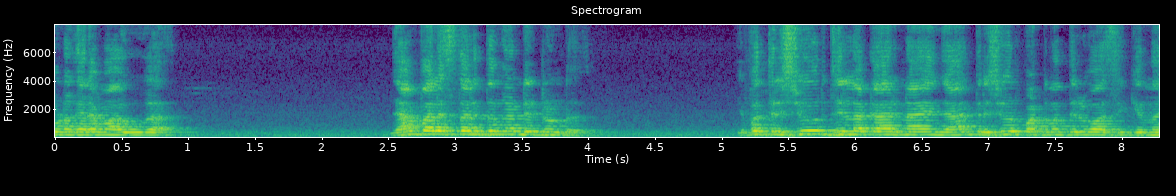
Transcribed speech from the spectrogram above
ഗുണകരമാകുക? ഞാൻ പല സ്ഥലത്തും കണ്ടിട്ടുണ്ട്. ഇപ്പൊ തൃശ്ശൂർ ജില്ലക്കാരനായ ഞാൻ തൃശ്ശൂർ പട്ടണത്തിൽ വാസിക്കുന്ന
